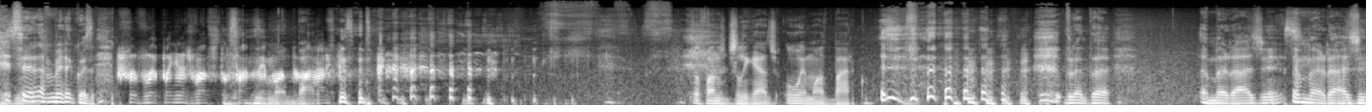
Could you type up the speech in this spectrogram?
Isso era a primeira coisa. Por favor, ponham os vossos telefones em modo barco. Telefones desligados ou em modo barco. Durante a, a maragem. A maragem.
